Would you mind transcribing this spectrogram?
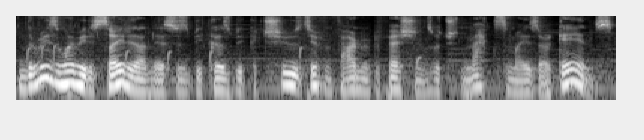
And the reason why we decided on this is because we could choose different farming professions which would maximise our gains.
